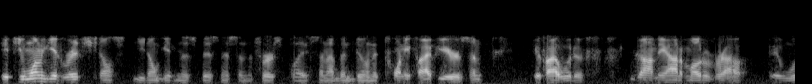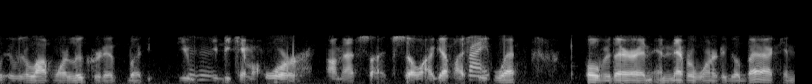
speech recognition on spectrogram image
if you want to get rich, you don't you don't get in this business in the first place. And I've been doing it 25 years. And if I would have gone the automotive route, it, w- it was a lot more lucrative. But you Mhm. you became a whore on that side. So I got my Right. feet wet over there and, and never wanted to go back. And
